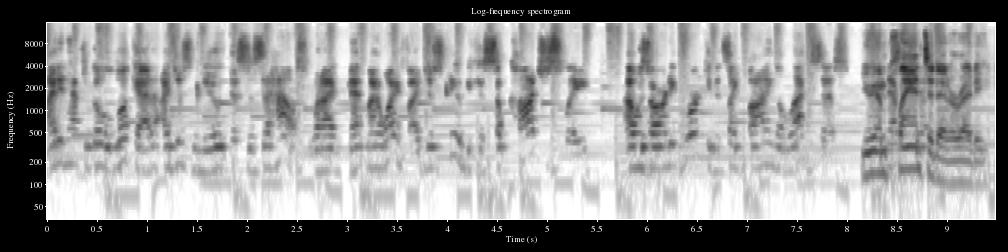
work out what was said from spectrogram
I didn't have to go look at it. I just knew this is the house. When I met my wife, I just knew because subconsciously I was already working. It's like buying a Lexus. You implanted it already.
